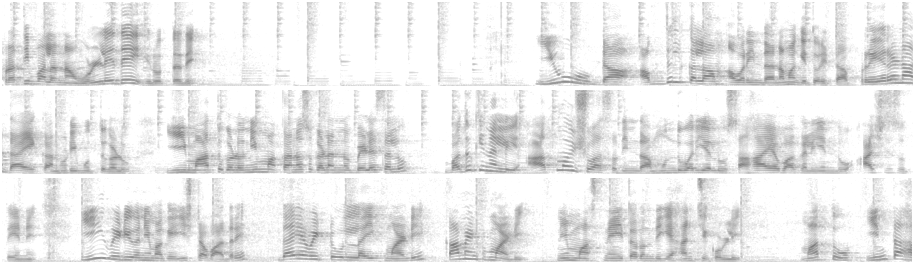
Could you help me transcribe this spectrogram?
ಪ್ರತಿಫಲನ ಒಳ್ಳೆಯದೇ ಇರುತ್ತದೆ. ಇವು ಡಾ ಅಬ್ದುಲ್ ಕಲಾಂ ಅವರಿಂದ ನಮಗೆ ದೊರೆತ ಪ್ರೇರಣಾದಾಯಕ ನುಡಿಮುತ್ತುಗಳು. ಈ ಮಾತುಗಳು ನಿಮ್ಮ ಕನಸುಗಳನ್ನು ಬೆಳೆಸಲು ಬದುಕಿನಲ್ಲಿ ಆತ್ಮವಿಶ್ವಾಸದಿಂದ ಮುಂದುವರಿಯಲು ಸಹಾಯವಾಗಲಿ ಎಂದು ಆಶಿಸುತ್ತೇನೆ. ಈ ವಿಡಿಯೋ ನಿಮಗೆ ಇಷ್ಟವಾದರೆ ದಯವಿಟ್ಟು ಲೈಕ್ ಮಾಡಿ, ಕಾಮೆಂಟ್ ಮಾಡಿ. ನಿಮ್ಮ ಸ್ನೇಹಿತರೊಂದಿಗೆ ಹಂಚಿಕೊಳ್ಳಿ. ಮತ್ತು ಇಂತಹ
